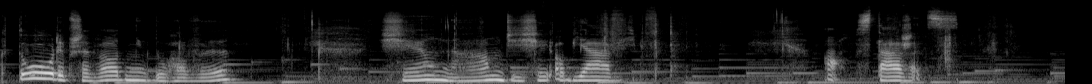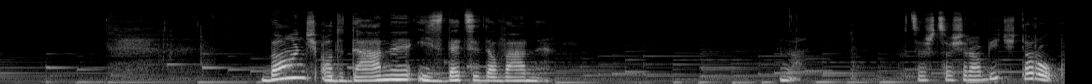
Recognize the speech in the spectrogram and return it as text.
Który przewodnik duchowy się nam dzisiaj objawi? O, starzec. Bądź oddany i zdecydowany. No, chcesz coś robić, to rób.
